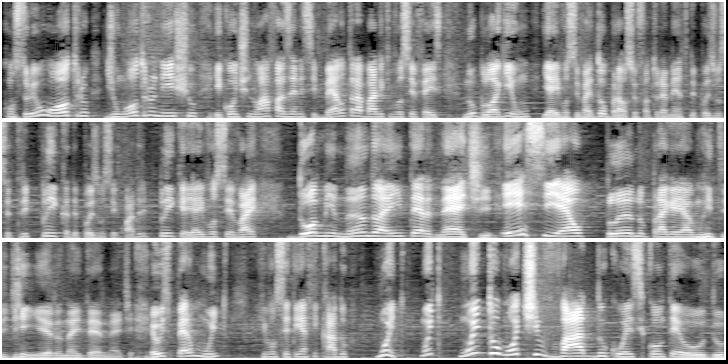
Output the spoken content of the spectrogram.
construir um outro de um outro nicho e continuar fazendo esse belo trabalho que você fez no blog 1 e aí você vai dobrar o seu faturamento, depois você triplica, depois você quadriplica e aí você vai dominando a internet. Esse é o plano para ganhar muito dinheiro na internet. Eu espero muito que você tenha ficado muito, muito, muito motivado com esse conteúdo.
